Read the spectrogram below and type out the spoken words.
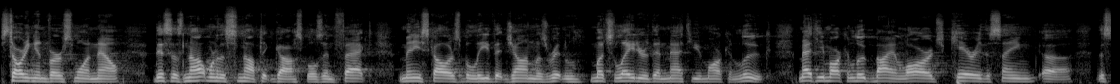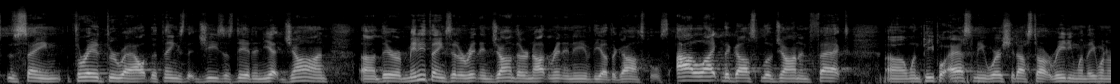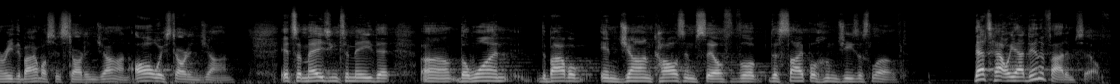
starting in verse 1. Now, this is not one of the synoptic gospels. In fact, many scholars believe that John was written much later than Matthew, Mark, and Luke. Matthew, Mark, and Luke, by and large, carry the same, uh, the, the, same thread throughout the things that Jesus did. And yet, John, uh, there are many things that are written in John that are not written in any of the other gospels. I like the Gospel of John. In fact, uh, when people ask me where should I start reading when they want to read the Bible, I say start in John. Always start in John. It's amazing to me that uh, the one, the Bible in John calls himself the disciple whom Jesus loved. That's how he identified himself.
